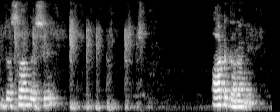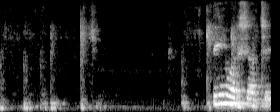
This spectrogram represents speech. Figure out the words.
दशादशे आठ दराने तीन वर्षाचे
